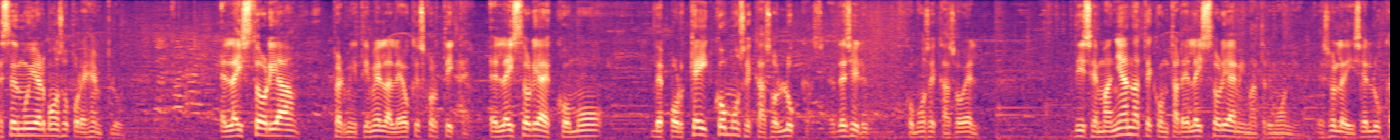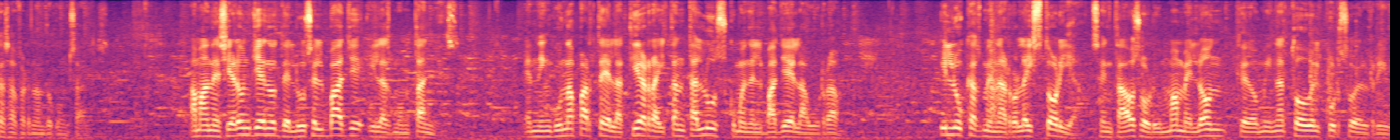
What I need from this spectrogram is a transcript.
este es muy hermoso, por ejemplo. Es la historia, permíteme la leo que es cortica, es la historia de cómo, de por qué y cómo se casó Lucas, es decir, cómo se casó él. Dice, mañana te contaré la historia de mi matrimonio. Eso le dice Lucas a Fernando González. Amanecieron llenos de luz el valle y las montañas. En ninguna parte de la tierra hay tanta luz como en el Valle de la Burra. Y Lucas me narró la historia, sentado sobre un mamelón que domina todo el curso del río.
